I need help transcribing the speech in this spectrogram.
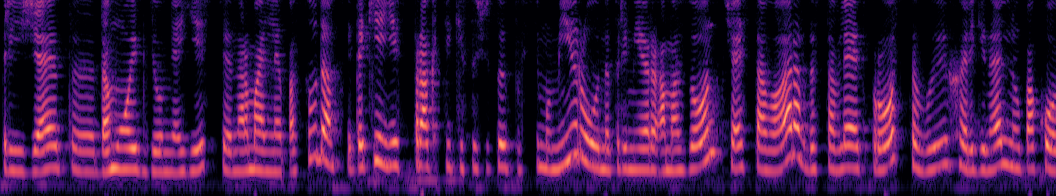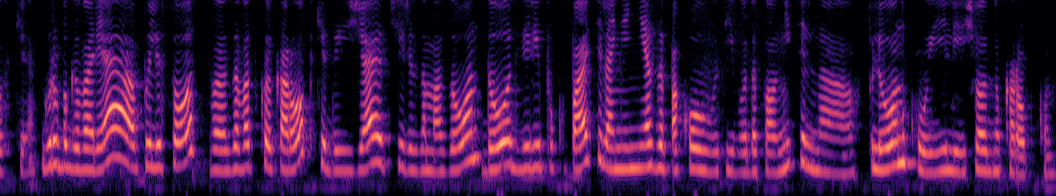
приезжает э, домой, где у меня есть нормальная нормальная посуда. И такие есть практики, существуют по всему миру. Например, Amazon часть товаров доставляет просто в их оригинальной упаковке. Грубо говоря, пылесос в заводской коробке доезжает через Amazon до двери покупателя. Они не запаковывают его дополнительно в пленку или еще одну коробку.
